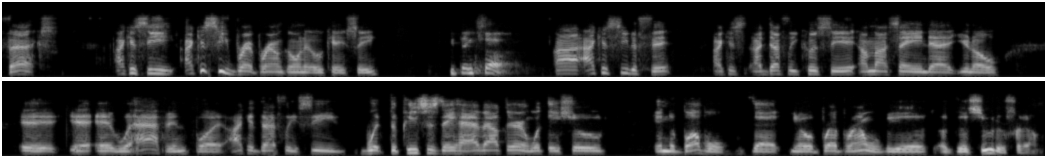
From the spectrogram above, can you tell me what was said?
facts. I can see I can see Brett Brown going to OKC. You think so? I, I can see the fit. I can I definitely could see it. I'm not saying that you know it, it, it would happen, but I could definitely see what the pieces they have out there and what they showed in the bubble that you know Brett Brown will be a, a good suitor for them.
